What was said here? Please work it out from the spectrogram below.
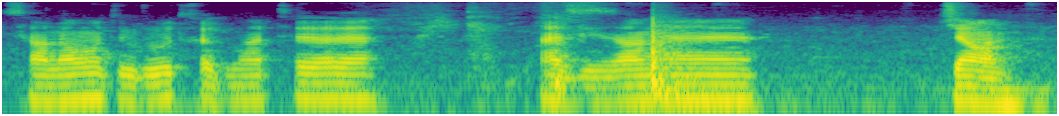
سلام و درود خدمت عزیزان جان.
